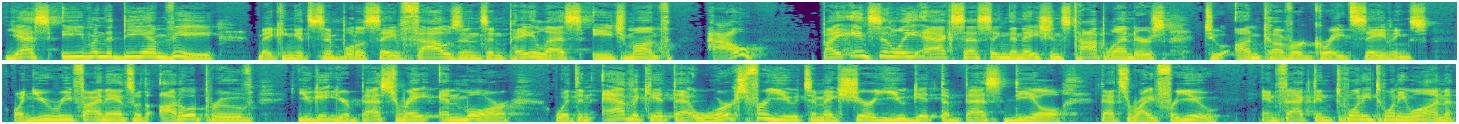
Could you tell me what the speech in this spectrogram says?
yes, even the DMV, making it simple to save thousands and pay less each month. How? By instantly accessing the nation's top lenders to uncover great savings. When you refinance with Auto Approve, you get your best rate and more with an advocate that works for you to make sure you get the best deal that's right for you. In fact, in 2021,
